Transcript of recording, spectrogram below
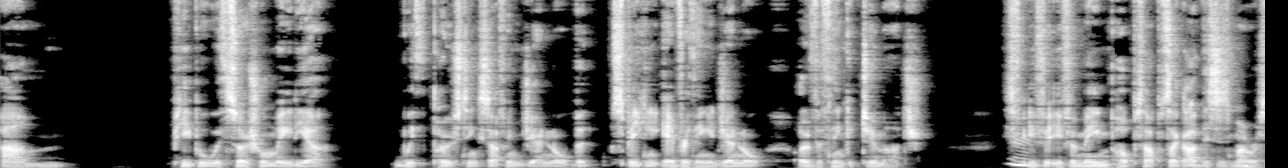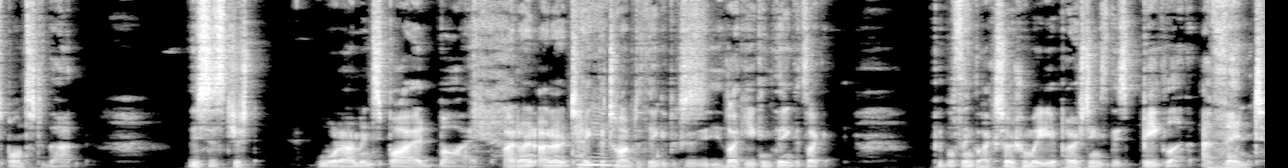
um, people with social media, with posting stuff in general, but speaking everything in general, overthink it too much. Mm. If, if a meme pops up, it's like, oh, this is my response to that. This is just what I'm inspired by. I don't I don't take Yeah. the time to think it because like you can think it's like people think like social media posting is this big like event.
